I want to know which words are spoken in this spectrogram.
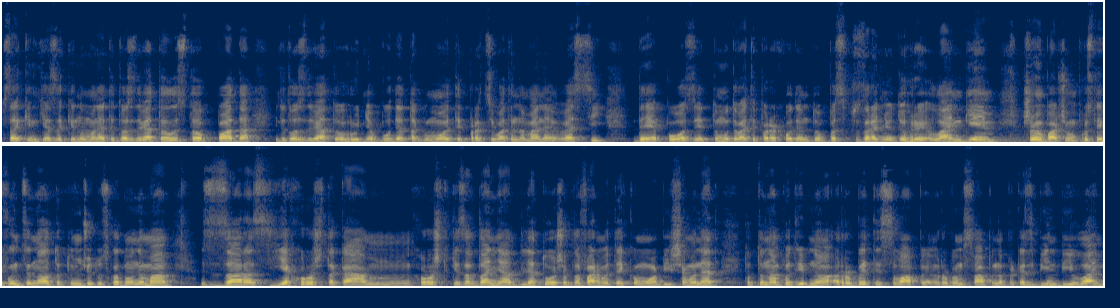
в стейкінг я закину монети 29 листопада і до 29 грудня буде, так би мовити, працювати на мене весь цей депозит. Тому давайте переходимо до безпосередньо до гри Lime Game. Що ми бачимо? Простий функціонал, тобто нічого тут складного нема. Зараз є хороша така, хороше таке завдання для того, щоб нафармити якомога більше монет. Тобто нам потрібно робити свапи. Робимо свапи, наприклад, з BNB в Lime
